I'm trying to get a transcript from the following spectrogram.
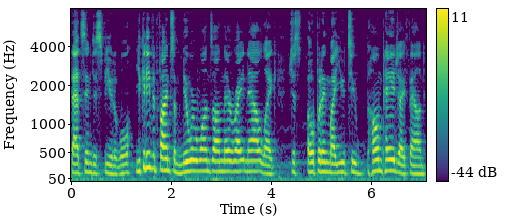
That's indisputable. You can even find some newer ones on there right now, like just opening my YouTube homepage, I found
